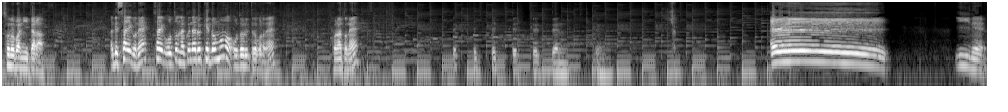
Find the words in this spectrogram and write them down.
その場にいたら。で、最後ね。最後音なくなるけども、踊るってところね。この後ね。てってってってってん。えーいいね。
